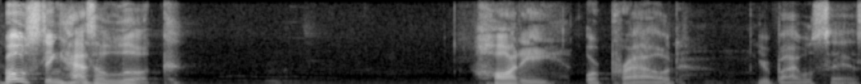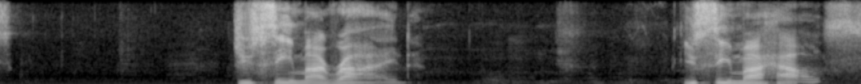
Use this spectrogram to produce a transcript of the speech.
Boasting has a look. Haughty or proud, your Bible says. Do you see my ride? You see my house?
